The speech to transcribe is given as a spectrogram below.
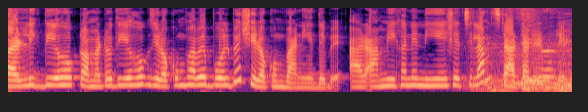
গার্লিক দিয়ে হোক টমেটো দিয়ে হোক, যেরকমভাবে বলবে সেরকম বানিয়ে দেবে। আর আমি এখানে নিয়ে এসেছিলাম স্টার্টারের প্লেট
